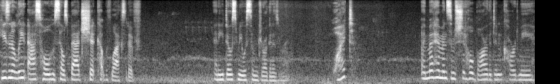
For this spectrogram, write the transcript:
He's an elite asshole who sells bad shit cut with laxative. And he dosed me with some drug in his room. What? I met him in some shithole bar that didn't card me.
